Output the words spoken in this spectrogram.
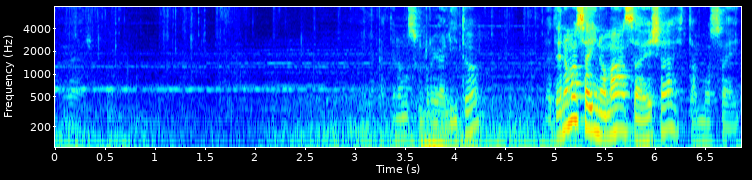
A ver. Acá tenemos un regalito. La tenemos ahí nomás a ella, estamos ahí.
